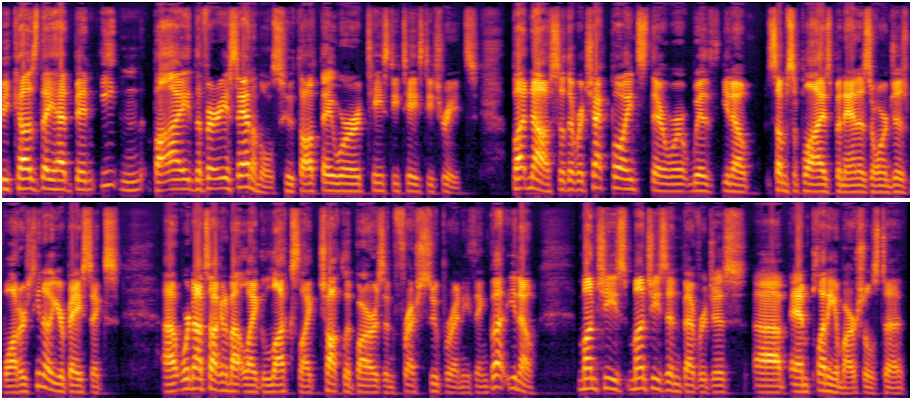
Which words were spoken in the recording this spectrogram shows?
because they had been eaten by the various animals who thought they were tasty tasty treats. But no, so there were checkpoints. There were with you know some supplies, bananas, oranges, waters. You know your basics. Uh, we're not talking about like Lux, like chocolate bars and fresh soup or anything, but you know, munchies, munchies and beverages, uh, and plenty of marshals to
